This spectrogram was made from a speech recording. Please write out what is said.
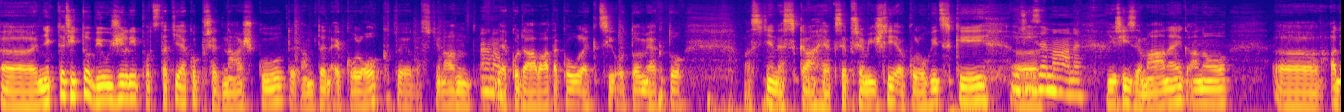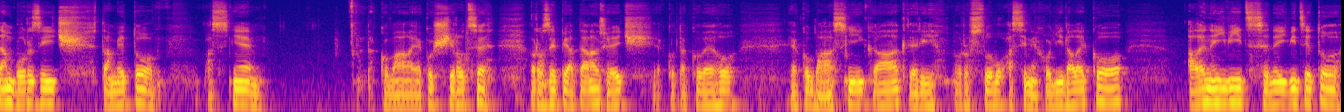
Eh, někteří to využili v podstatě jako přednášku, to je tam ten ekolog, to je vlastně nám ano. jako dává takovou lekci o tom, jak to vlastně dneska, jak se přemýšlí ekologicky. Jiří eh, Zemánek. Jiří Zemánek, ano. Eh, Adam Borzič, tam je to vlastně taková jako široce rozepjatá řeč, jako takového jako básníka, který pro slovo asi nechodí daleko ale nejvíc, nejvíc je to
